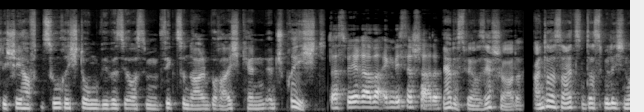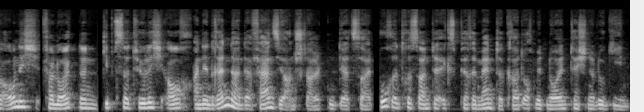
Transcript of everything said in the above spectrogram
klischeehaften Zurichtungen, wie wir sie aus dem fiktionalen Bereich kennen, entspricht. Das wäre aber eigentlich sehr schade. Ja, das wäre sehr schade. Andererseits, und das will ich nur auch nicht verleugnen, gibt es natürlich auch an den Rändern der Fernsehanstalten derzeit hochinteressante Experimente, gerade auch mit neuen Technologien.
